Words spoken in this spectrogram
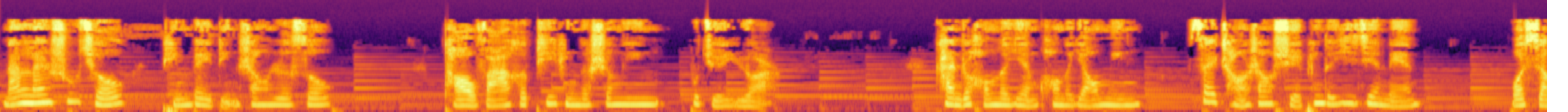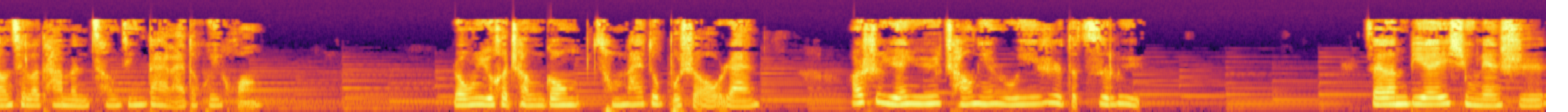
男篮输球频被顶上热搜。讨伐和批评的声音不绝于耳。看着红了眼眶的姚明，赛场上血拼的易建联，我想起了他们曾经带来的辉煌。荣誉和成功从来都不是偶然，而是源于常年如一日的自律。在 NBA 训练时，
